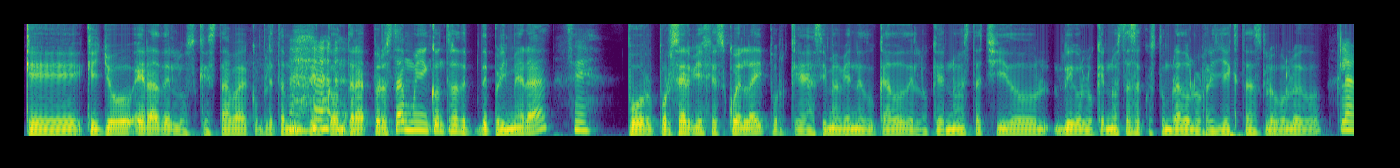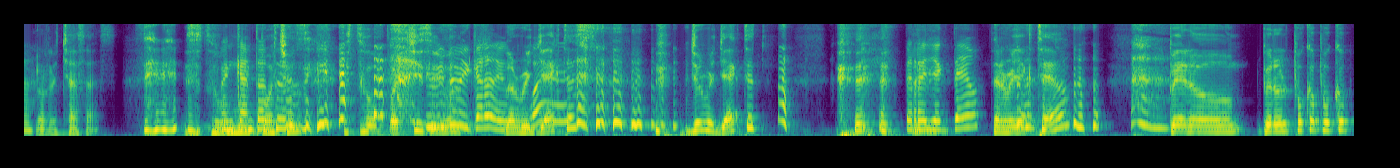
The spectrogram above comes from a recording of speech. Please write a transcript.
que, que yo era de los que estaba completamente en contra, pero estaba muy en contra de, de primera Sí. por, por ser vieja escuela y porque así me habían educado de lo que no está chido, digo, lo que no estás acostumbrado lo reyectas luego, luego, Claro. lo rechazas. Sí. Estuvo Me muy encanta tú, sí. Estuvo pochísimo. viste mi cara de ¿Lo rejectas? ¿You rejected? Te reyecteo. ¿Te rejecteo? Pero, pero poco a poco,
